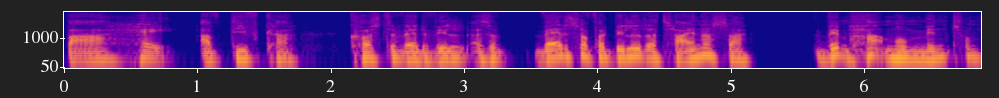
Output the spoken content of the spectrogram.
bare have Avdivka, koste hvad det vil. Altså, hvad er det så for et billede, der tegner sig? Hvem har momentum?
